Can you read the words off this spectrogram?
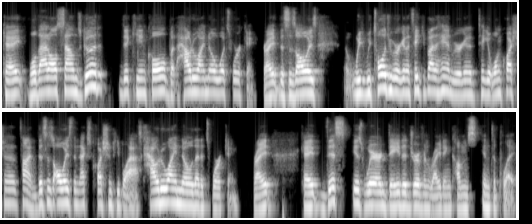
Okay. Well, that all sounds good, Dickie and Cole, but how do I know what's working? Right. This is always, we, we told you we were going to take you by the hand. We were going to take it one question at a time. This is always the next question people ask How do I know that it's working? Right. Okay. This is where data driven writing comes into play.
